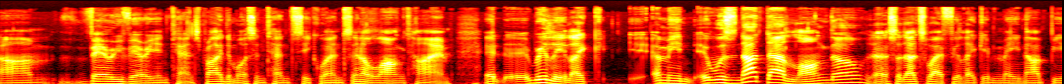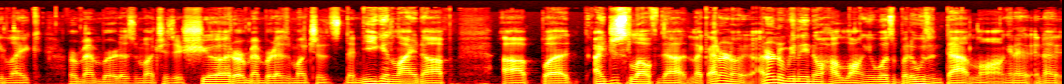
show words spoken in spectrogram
Um, very very intense. Probably the most intense sequence in a long time. It, it really like. I mean, it was not that long though, uh, so that's why I feel like it may not be like remembered as much as it should or remembered as much as the Negan lineup. Uh, but I just love that. Like I don't know, I don't really know how long it was, but it wasn't that long, and I, and I,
